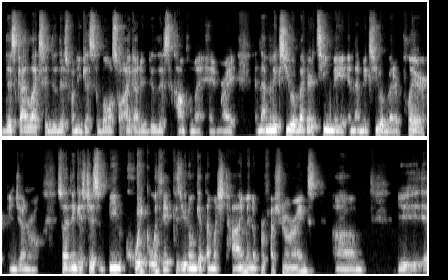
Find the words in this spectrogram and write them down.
this guy likes to do this when he gets the ball, so I got to do this to compliment him, right? And that makes you a better teammate, and that makes you a better player in general. So I think it's just being quick with it because you don't get that much time in the professional ranks. Um, you,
